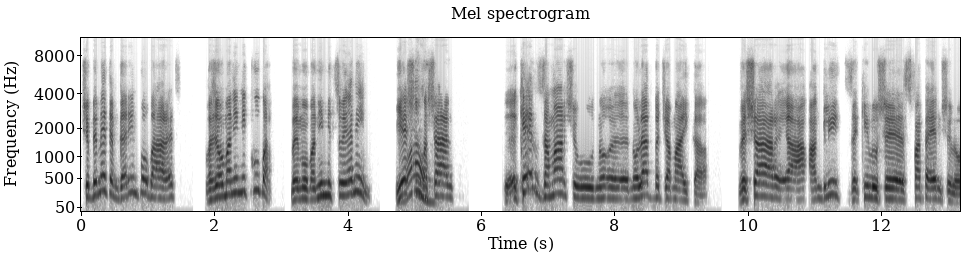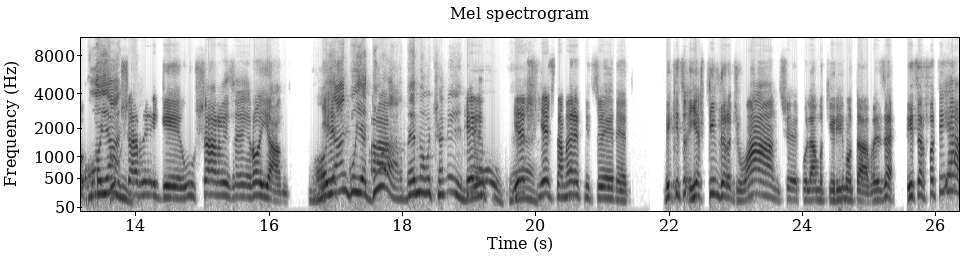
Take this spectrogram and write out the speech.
שבאמת הם גרים פה בארץ, וזה אומנים מקובה, והם אומנים מצוינים. יש וואו. למשל, כן, זמר שהוא נולד בג'מייקה, ושר אנגלית, זה כאילו ששפת האם שלו. רויאנג. הוא שר רגע, הוא שר איזה רויאנג. רויאנג הוא ידוע הרבה מאוד שנים. כן, הוא, יש, יש זמרת מצוינת. בקיצור, יש טילדר ג'ואן, שכולם מכירים אותה, וזה, היא צרפתייה.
